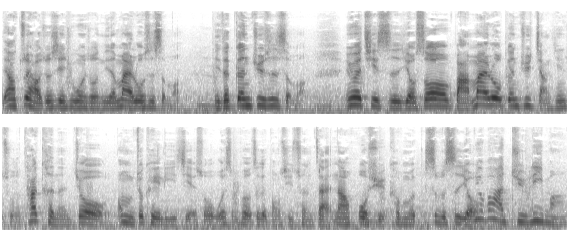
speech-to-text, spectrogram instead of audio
要最好就先去问说，你的脉络是什么？你的根据是什么？因为其实有时候把脉络根据讲清楚，他可能就我们就可以理解说为什么会有这个东西存在。那或许可不是不是有？你有办法举例吗？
